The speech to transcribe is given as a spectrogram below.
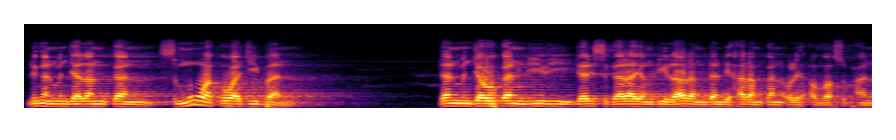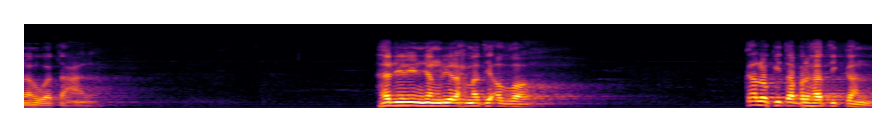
dengan menjalankan semua kewajiban dan menjauhkan diri dari segala yang dilarang dan diharamkan oleh Allah Subhanahu wa taala. Hadirin yang dirahmati Allah. Kalau kita perhatikan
